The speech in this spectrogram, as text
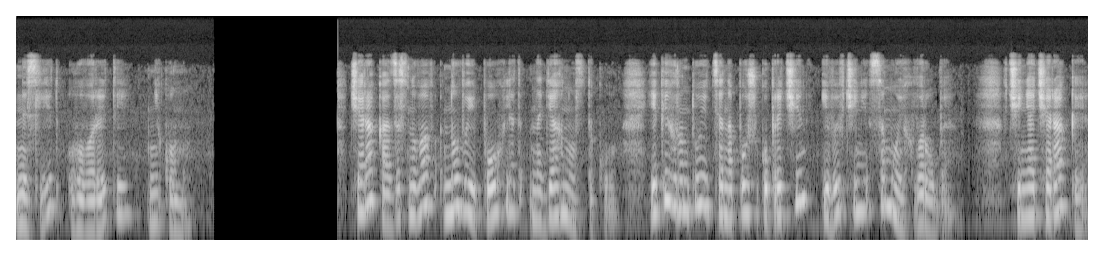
не слід говорити нікому. Чарака заснував новий погляд на діагностику, який ґрунтується на пошуку причин і вивченні самої хвороби. Вчення чараки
